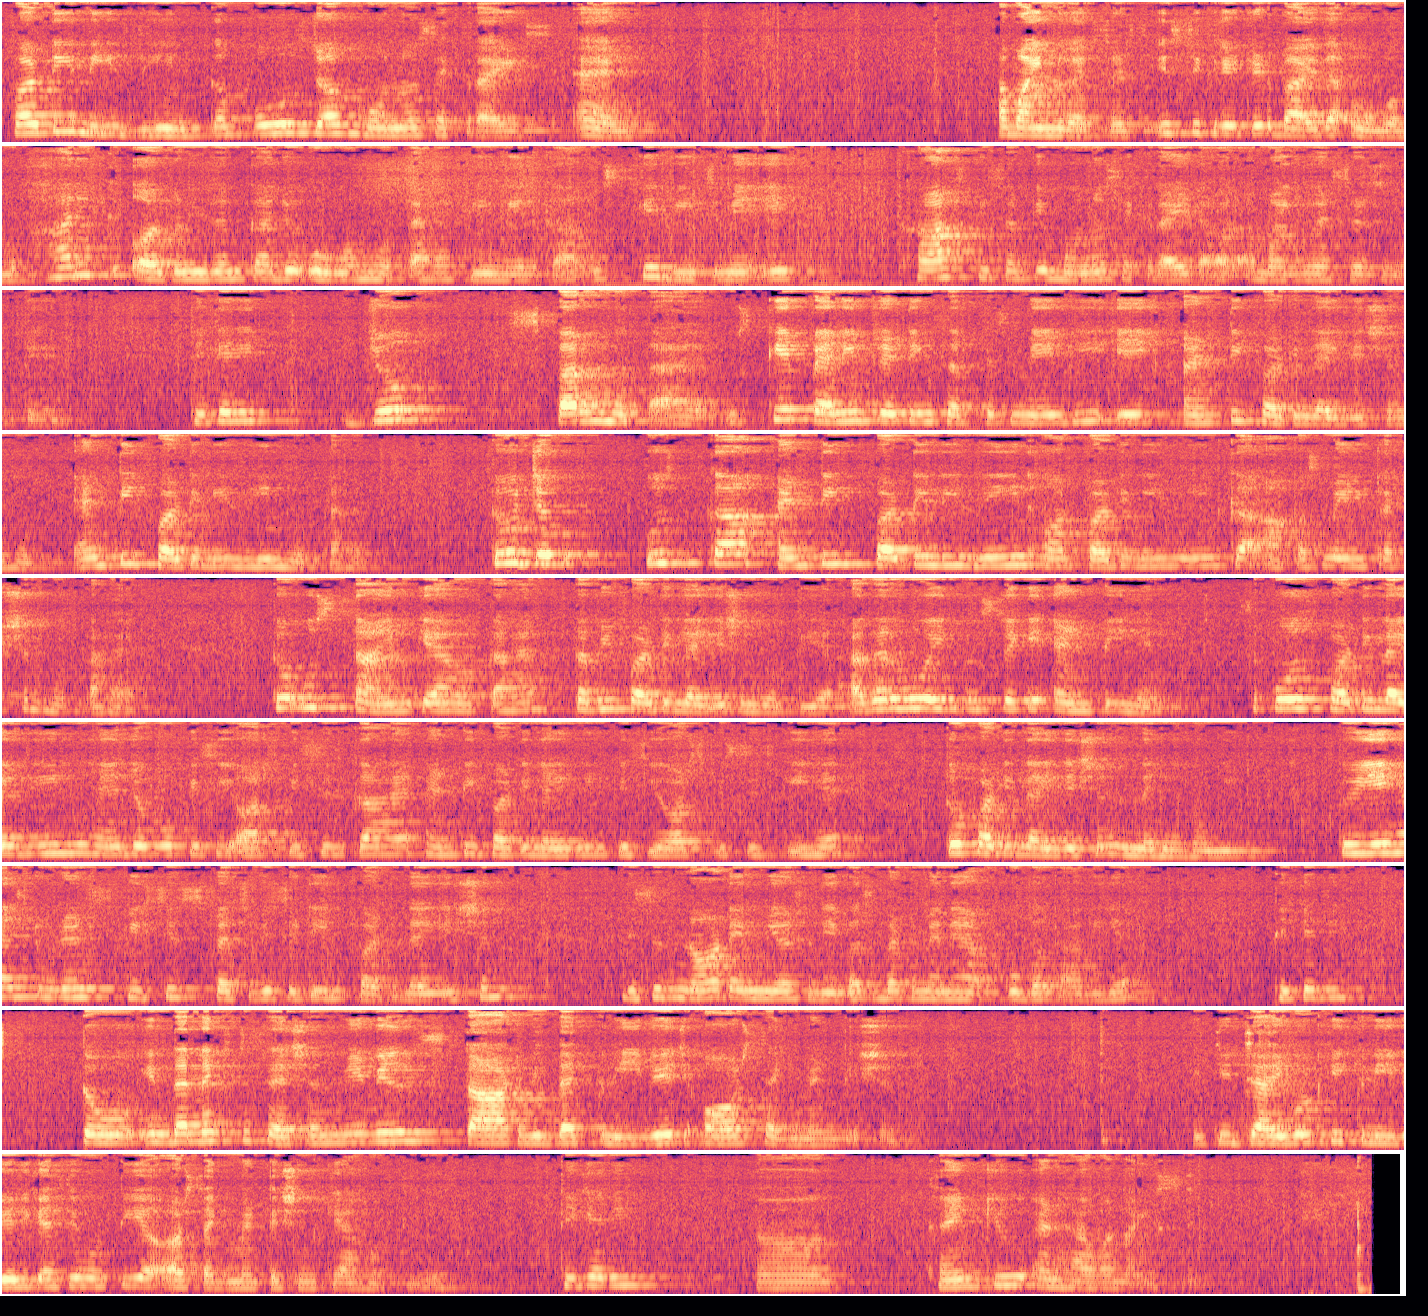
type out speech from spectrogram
fertilizine composed of monosaccharides and amino acids is secreted by the ovum हर एक organism का जो ovum होता है फीमेल का, उसके बीच में एक खास किस्म के मोनोसेक्राइड और अमाइनो एसिड्स होते हैं। ठीक है जी? जो स्पर्म होता है, उसके पेनिट्रेटिंग सरफेस में भी एक एंटी फर्टिलाइजेशन होती एंटी फर्टिलाइजीन होता है। तो जब उसका एंटी फर्टिलिजीन और फर्टिलिजीन का आपस में इंट्रैक्शन होता है तो उस टाइम क्या होता है? तभी फर्टिलाइजेशन होती है। अगर वो एक दूसरे के एंटी हैं सपोज़ फर्टिलाइजीन है जो वो किसी और स्पीसीज का है एंटी फर्टिलाइजीन किसी और स्पीसीज की है तो फर्टिलाइजेशन नहीं होगी। तो ये है student species specificity in fertilization this is not in your syllabus but मैंने आपको बता दिया। ठीक है जी? तो in the next session we will start with the cleavage और सेगमेंटेशन क्योंकि जाइगोट की क्लीवेज कैसे होती है और सेगमेंटेशन क्या होती है। ठीक है जी? Thank you and have a nice day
